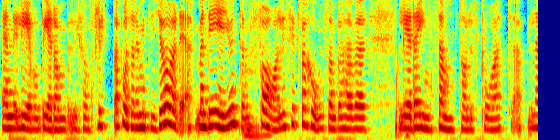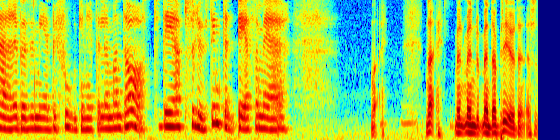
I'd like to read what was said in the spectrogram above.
en elev och ber dem liksom flytta på sig och de inte gör det. Men det är ju inte en mm. farlig situation som behöver leda in samtalet på att, att lärare behöver mer befogenhet eller mandat. Det är absolut inte det som är Nej Nej, men, men, men det blir ju den, alltså,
